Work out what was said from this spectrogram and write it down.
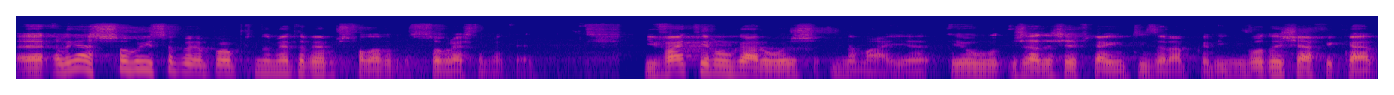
Uh, aliás, sobre isso, oportunamente, devemos falar sobre esta matéria. E vai ter lugar hoje na Maia. Eu já deixei ficar o teaser há bocadinho. Vou deixar ficar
